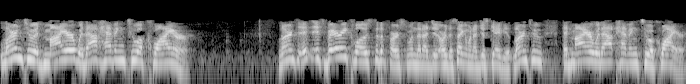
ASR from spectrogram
Learn to admire without having to acquire. Learn to, it, it's very close to the first one that I just, or the second one I just gave you. Learn to admire without having to acquire.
